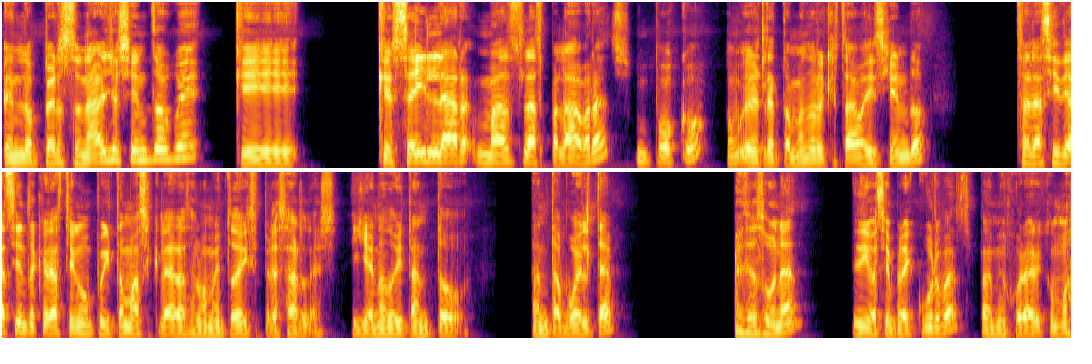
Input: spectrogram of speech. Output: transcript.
en lo personal, yo siento, güey, que, que sé hilar más las palabras un poco, eh, retomando lo que estaba diciendo. O sea, las ideas siento que las tengo un poquito más claras al momento de expresarlas y ya no doy tanto, tanta vuelta. Esa es una. Digo, siempre hay curvas para mejorar, como,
